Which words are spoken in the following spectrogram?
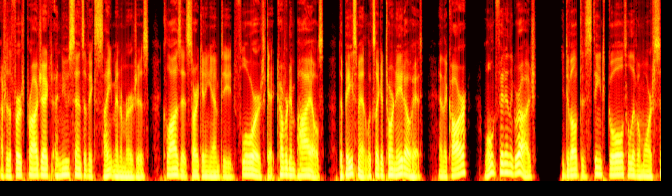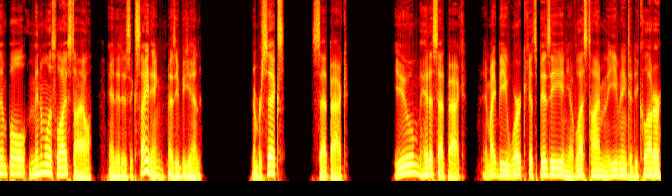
After the first project, a new sense of excitement emerges. Closets start getting emptied, floors get covered in piles, the basement looks like a tornado hit, and the car won't fit in the garage. You develop a distinct goal to live a more simple, minimalist lifestyle, and it is exciting as you begin. Number six, setback. You hit a setback. It might be work gets busy and you have less time in the evening to declutter.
